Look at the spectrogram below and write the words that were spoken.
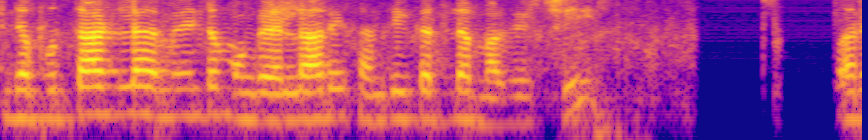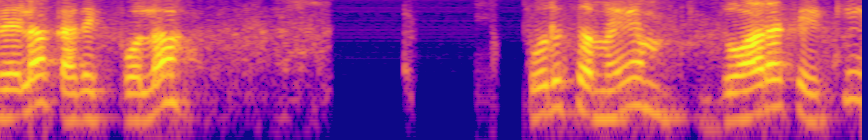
இந்த புத்தாண்டுல மீண்டும் உங்க எல்லாரையும் சந்திக்கிறதுல மகிழ்ச்சி. வரையலாம் கதைக்கு போலாம் ஒரு சமயம் துவாரகைக்கு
